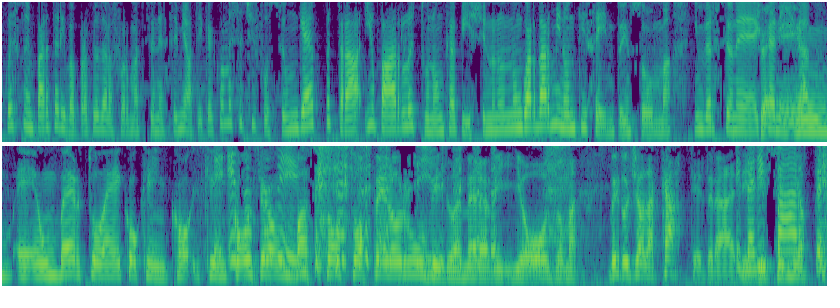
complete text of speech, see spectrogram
Questo in parte arriva proprio dalla formazione semiotica, è come se ci fosse un gap tra io parlo e tu non capisci, non, non guardarmi non ti sento, insomma, in versione Cioè, è, canina. un- è Umberto Eco che, inco- che Eh, incontra un bassotto a pelo Sì. ruvido, è meraviglioso, ma vedo già la cattedra E di, da lì di semio- parte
